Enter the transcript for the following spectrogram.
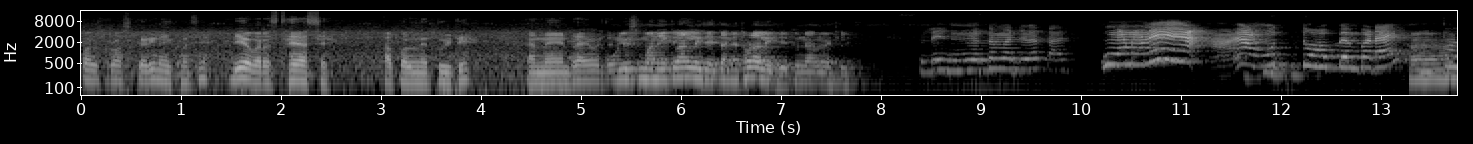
પલ ક્રોસ કરી નાખ્યો છે. બે વર્ષ થયા છે આ પલને તૂટે અને ડ્રાઈવર પોલીસ મને એકલાને લઈ જાય તને થોડા લઈ જાય તું નાનો એટલે. હા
